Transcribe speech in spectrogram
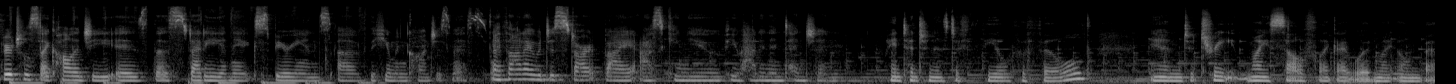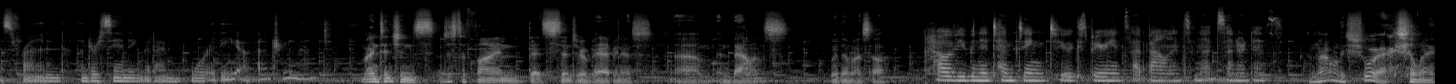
Spiritual psychology is the study and the experience of the human consciousness. I thought I would just start by asking you if you had an intention. My intention is to feel fulfilled and to treat myself like I would my own best friend, understanding that I'm worthy of that treatment. My intention is just to find that center of happiness um, and balance within myself. How have you been attempting to experience that balance and that centeredness? I'm not really sure, actually,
